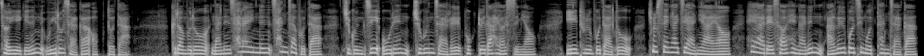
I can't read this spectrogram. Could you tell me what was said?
저희에게는 위로자가 없도다. 그러므로 나는 살아있는 산자보다 죽은 지 오랜 죽은 자를 복되다 하였으며 이 둘보다도 출생하지 아니하여 해 아래서 행하는 악을 보지 못한 자가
